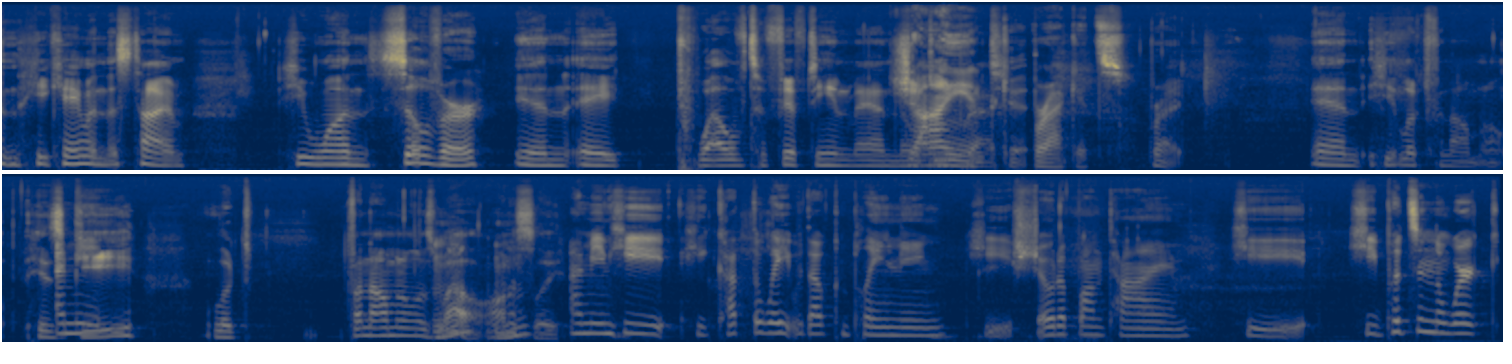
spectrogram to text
in he came in this time he won silver in a 12 to 15 man Giant bracket brackets. right and he looked phenomenal his I mean- gi looked phenomenal as Mhm, well mhm. honestly I mean, he he cut the weight without complaining. He showed up on time. He he puts in the work.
